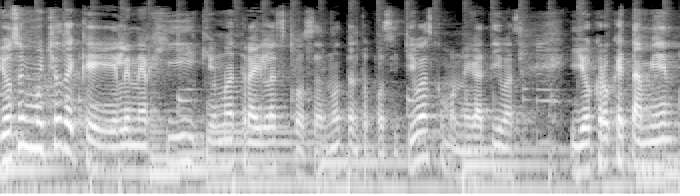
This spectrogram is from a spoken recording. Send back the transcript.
yo soy mucho de que la energía y que uno atrae las cosas, ¿no? Tanto positivas como negativas. Y yo creo que también,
